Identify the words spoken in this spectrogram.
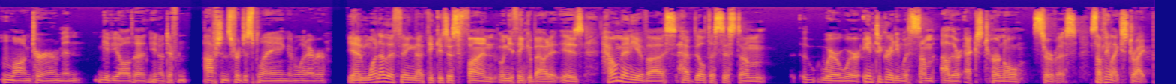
long term and give you all the you know different options for displaying and whatever. Yeah, and one other thing that I think is just fun when you think about it is how many of us have built a system where we're integrating with some other external service, something like Stripe.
